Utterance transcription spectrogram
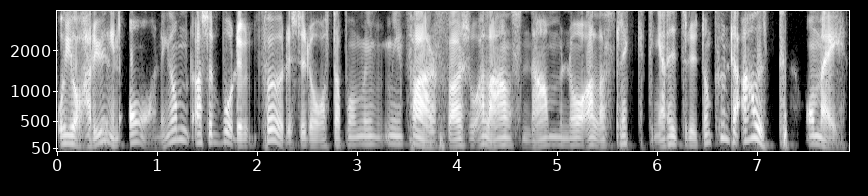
Och jag hade ju ingen aning om alltså både födelsedata på min, min farfars och alla hans namn och alla släktingar hit och dit. De kunde allt om mig.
